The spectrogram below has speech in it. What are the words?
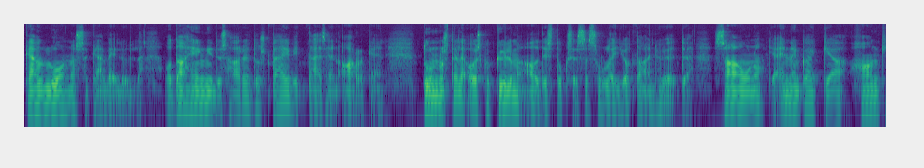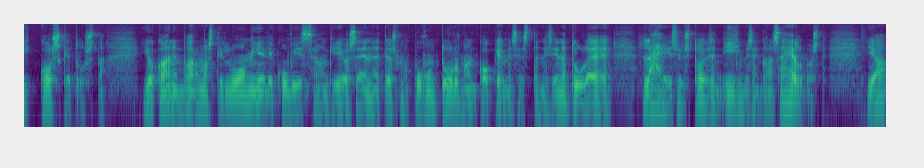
Käy luonnossa kävelyllä. Ota hengitysharjoitus päivittäiseen arkeen. Tunnustele, olisiko kylmäaltistuksessa sulle jotain hyötyä. Sauno ja ennen kaikkea hanki kosketusta. Jokainen varmasti luo mielikuvissaankin jo sen, että jos mä puhun turvan kokemisesta, niin siinä tulee läheisyys toisen ihmisen kanssa helposti. Ja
